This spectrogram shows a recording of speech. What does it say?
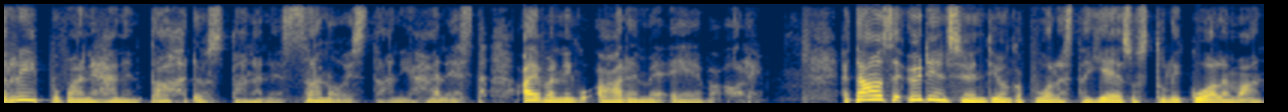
riippuvainen hänen tahdostaan, hänen sanoistaan ja hänestä, aivan niin kuin Aadem ja Eeva oli. Ja tämä on se ydinsynti, jonka puolesta Jeesus tuli kuolemaan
